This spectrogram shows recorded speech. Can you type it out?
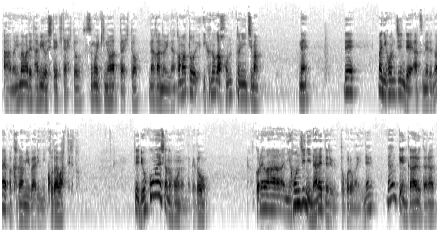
あの今まで旅をしてきた人すごい気の合った人仲のいい仲間と行くのが本当に一番。ね。で、まあ、日本人で集めるのはやっぱ鏡張りにこだわってると。で旅行会社の方なんだけどこれは日本人に慣れてるところがいいね。何軒かあるから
